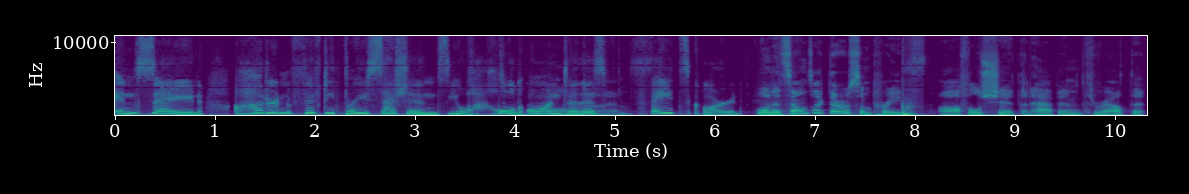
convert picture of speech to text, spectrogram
Insane. 153 sessions. You hold on to this time. Fates card. Well, and it sounds like there was some pretty awful shit that happened throughout the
